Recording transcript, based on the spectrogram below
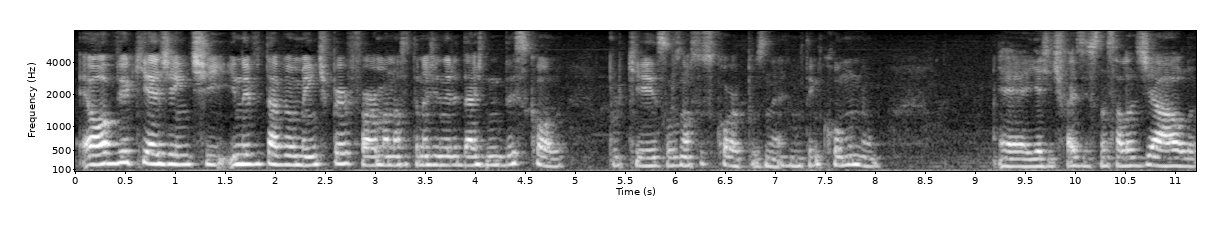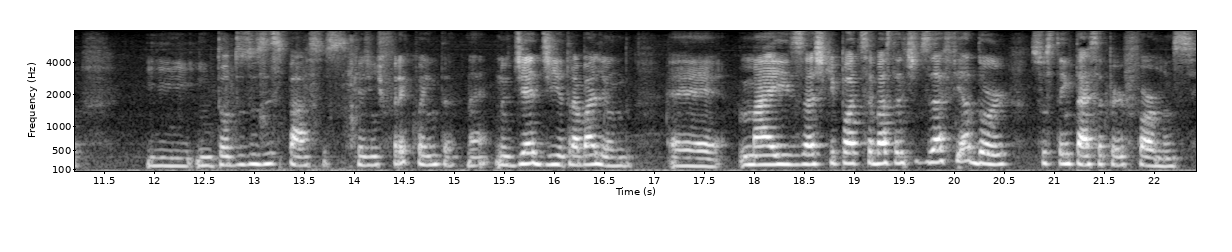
É óbvio que a gente, inevitavelmente, performa a nossa transgeneridade dentro da escola, porque são os nossos corpos, né? Não tem como não. É, e a gente faz isso nas salas de aula e em todos os espaços que a gente frequenta, né? No dia a dia, trabalhando É, mas acho que pode ser bastante desafiador sustentar essa performance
